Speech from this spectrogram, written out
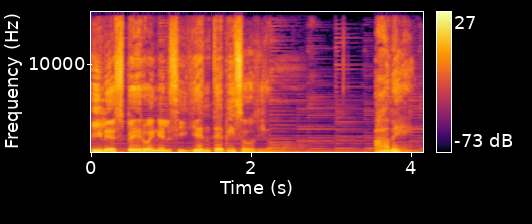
y le espero en el siguiente episodio. Amén.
